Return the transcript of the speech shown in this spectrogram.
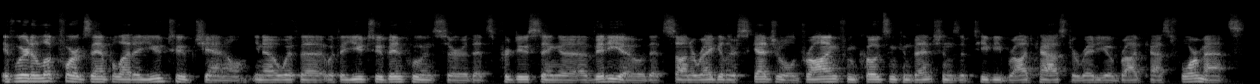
if we were to look, for example, at a YouTube channel, you know, with a with a YouTube influencer that's producing a, a, video that's on a regular schedule, drawing from codes and conventions of TV broadcast or radio broadcast formats,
